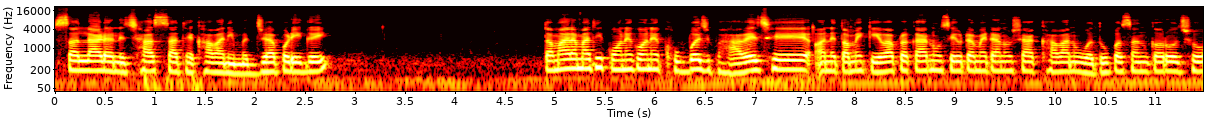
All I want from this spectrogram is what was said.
સલાડ અને છાશ સાથે ખાવાની મજા પડી ગઈ. તમારામાંથી કોને કોને ખૂબ જ ભાવે છે અને તમે કેવા પ્રકારનું સેવ ટમેટાનું શાક ખાવાનું વધુ પસંદ કરો છો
